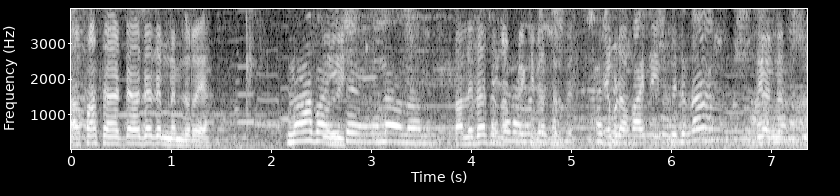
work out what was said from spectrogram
আর পাঁচ হাজার টাকা দিয়ে দেন না আমি ধরে। না ভাই না না না। তাহলে বেছেন আপনি কি না? দেন না কিছু।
